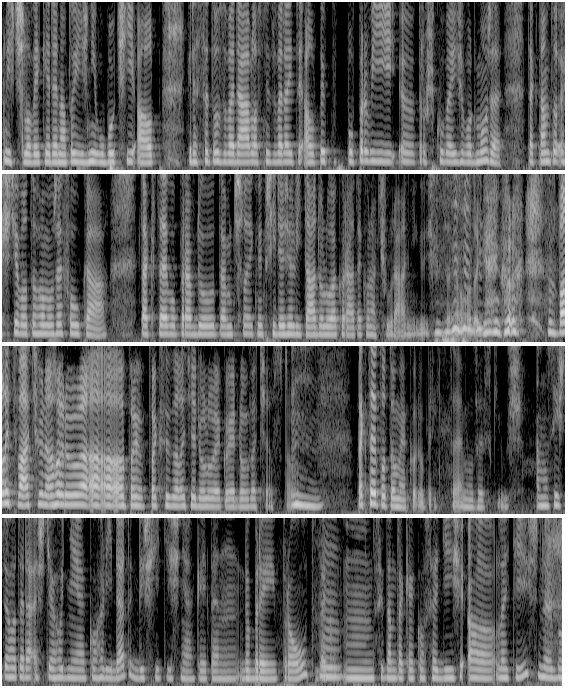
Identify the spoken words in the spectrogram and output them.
když člověk jede na to jižní úbočí Alp, kde se to zvedá, vlastně zvedají ty Alpy poprvé e, trošku vejš od moře, tak tam to ještě od toho moře fouká. Tak to je opravdu, tam člověk mi přijde, že lítá dolů akorát jako na čurání, když chce. No, tak jako zbalit sváču nahoru a, a, a pak, pak si zaletě dolů jako jednou za čas. No. Mm-hmm tak to je potom jako dobrý, to je moc hezký už. A musíš toho teda ještě hodně jako hlídat, když chytíš nějaký ten dobrý prout, tak hmm. mm, si tam tak jako sedíš a letíš, nebo?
